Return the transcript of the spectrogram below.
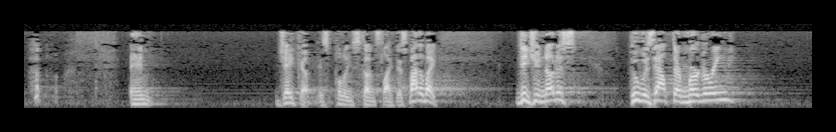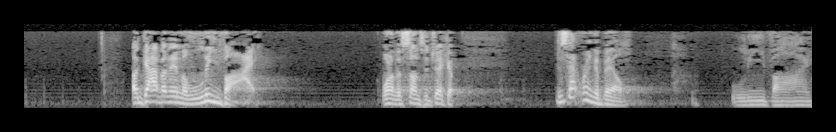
and Jacob is pulling stunts like this. By the way, did you notice who was out there murdering? A guy by the name of Levi, one of the sons of Jacob. Does that ring a bell? Levi.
